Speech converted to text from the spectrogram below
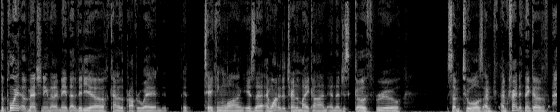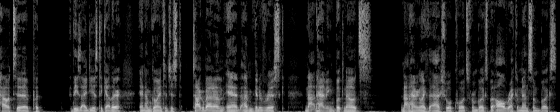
The point of mentioning that I made that video kind of the proper way and it, taking long is that I wanted to turn the mic on and then just go through some tools. I'm I'm trying to think of how to put these ideas together, and I'm going to just talk about them. And I'm going to risk not having book notes, not having like the actual quotes from books, but I'll recommend some books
